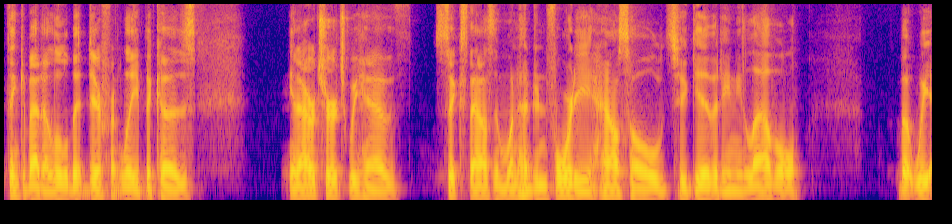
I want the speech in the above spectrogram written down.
think about it a little bit differently because in our church, we have 6,140 households who give at any level but we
